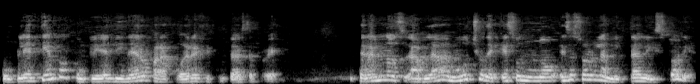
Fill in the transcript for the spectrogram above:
Cumplir el tiempo, cumplir el dinero para poder ejecutar este proyecto pero él nos hablaba mucho de que eso no, esa es solo la mitad de la historia.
